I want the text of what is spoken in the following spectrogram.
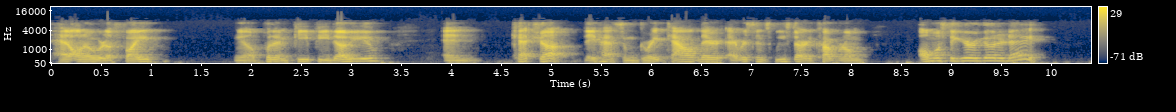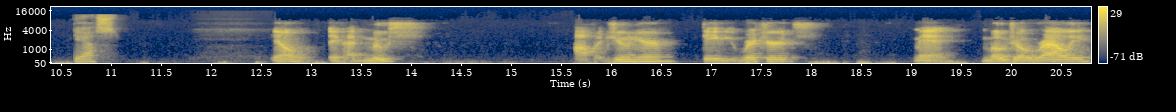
Head on over to fight, you know, put in PPW and catch up. They've had some great talent there ever since we started covering them almost a year ago today. Yes. You know, they've had Moose, Appa Jr., Davey Richards, man, Mojo Rawley.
